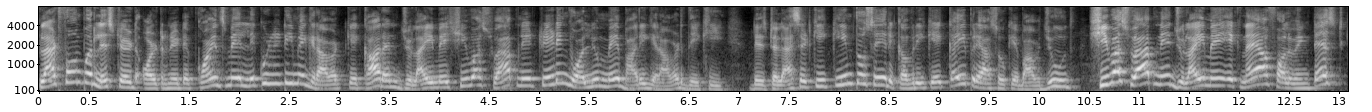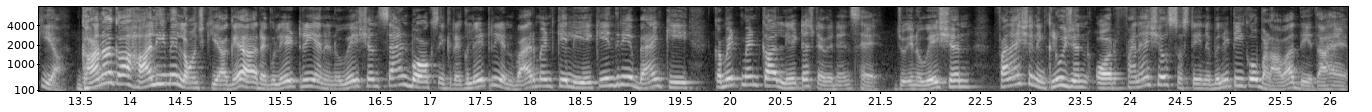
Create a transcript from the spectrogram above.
प्लेटफॉर्म पर लिस्टेड ऑल्टरनेटिव कॉइन्स में लिक्विडिटी में गिरावट के कारण जुलाई में शिवा स्वैप ने ट्रेडिंग वॉल्यूम में भारी गिरावट देखी। डिजिटल एसेट की कीमतों से रिकवरी के कई प्रयासों के बावजूद शिवा स्वैप ने जुलाई में एक नया फॉलोइंग टेस्ट किया। घाना का हाल ही में लॉन्च किया गया रेगुलेटरी एंड इनोवेशन सैंडबॉक्स एक रेगुलेटरी एनवायरनमेंट के लिए केंद्रीय बैंक की कमिटमेंट का लेटेस्ट एविडेंस है, जो इनोवेशन फाइनेंशियल इंक्लूजन और फाइनेंशियल सस्टेनेबिलिटी को बढ़ावा देता है।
